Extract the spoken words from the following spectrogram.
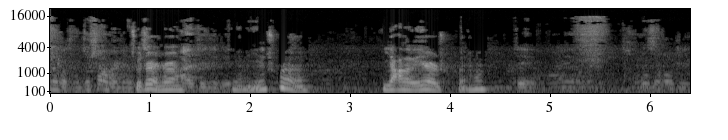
那个疼，就上面那个。就这儿是吧？哎，对对对。已经出来了，压了个印儿出来哈。对，哎呦，疼死了，真的。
